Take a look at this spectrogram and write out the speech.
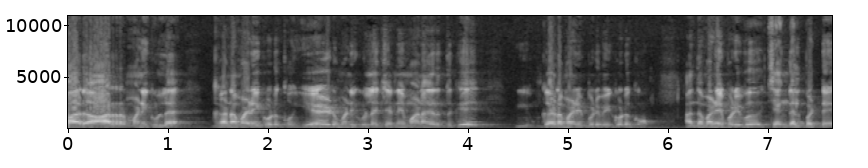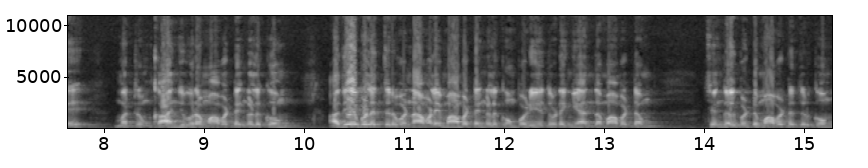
ஆறு ஆறரை மணிக்குள்ள கனமழை கொடுக்கும். ஏழு மணிக்குள்ள சென்னை மாநகரத்துக்கு கனமழை பிடிவை கொடுக்கும். அந்த மழைப்பிடிவு செங்கல்பட்டு மற்றும் காஞ்சிபுரம் மாவட்டங்களுக்கும் அதே போல் திருவண்ணாமலை மாவட்டங்களுக்கும் பொழிய தொடங்கி அந்த மாவட்டம் செங்கல்பட்டு மாவட்டத்திற்கும்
